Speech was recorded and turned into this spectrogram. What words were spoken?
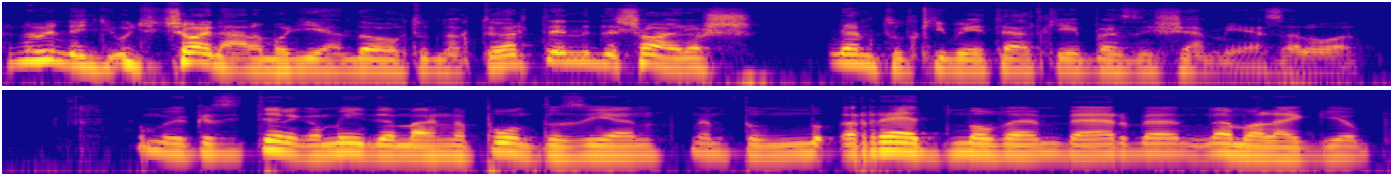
Na mindegy, úgy sajnálom, hogy ilyen dolgok tudnak történni, de sajnos nem tud kivételt képezni semmi ez alól. Mondjuk ez itt tényleg a MediaMarktnak pont az ilyen, nem tudom, red novemberben nem a legjobb.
